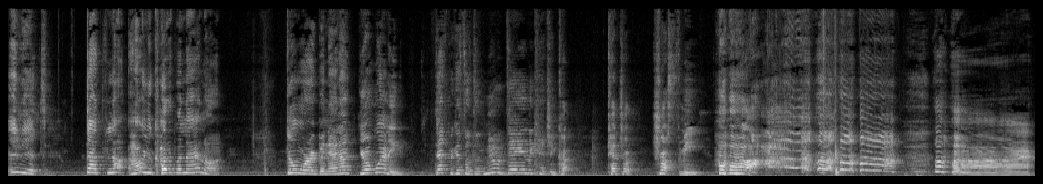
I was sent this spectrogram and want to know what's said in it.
Idiot! That's not how you cut a banana! Don't worry, banana, you're winning! That's because of the new day in the kitchen cut ketchup. Trust me!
